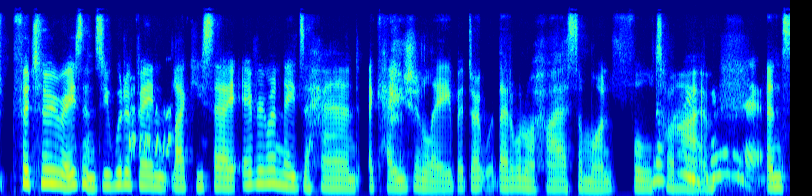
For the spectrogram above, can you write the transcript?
for two reasons. You would have been like you say everyone needs a hand occasionally but don't they don't want to hire someone full time no, yeah. and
